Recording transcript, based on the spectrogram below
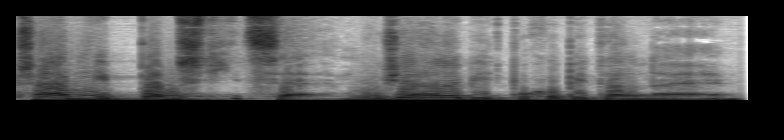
Přání pomstit se může ale být pochopitelné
